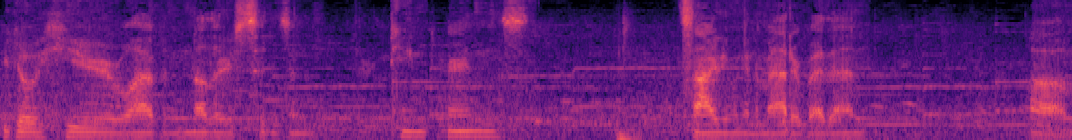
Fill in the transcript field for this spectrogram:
We go here, we'll have another citizen 13 turns. It's not even going to matter by then. Um,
